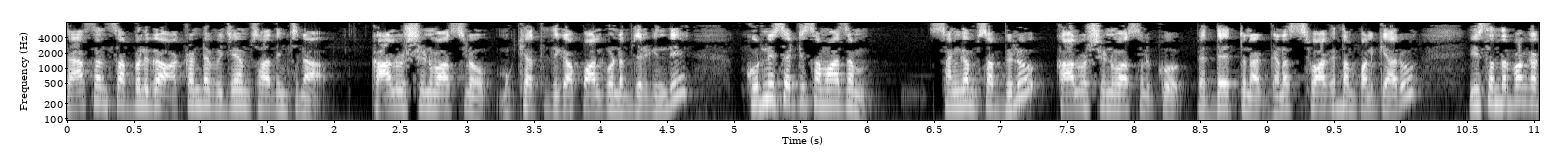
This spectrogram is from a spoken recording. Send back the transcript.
శాసనసభ్యులుగా అఖండ విజయం సాధించిన కాలు శ్రీనివాసులు ముఖ్య అతిథిగా పాల్గొనడం జరిగింది. కుర్నిశెట్టి సమాజం సంఘం సభ్యులు కాలువ శ్రీనివాసులకు పెద్ద ఎత్తున ఘన స్వాగతం పలికారు. ఈ సందర్భంగా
